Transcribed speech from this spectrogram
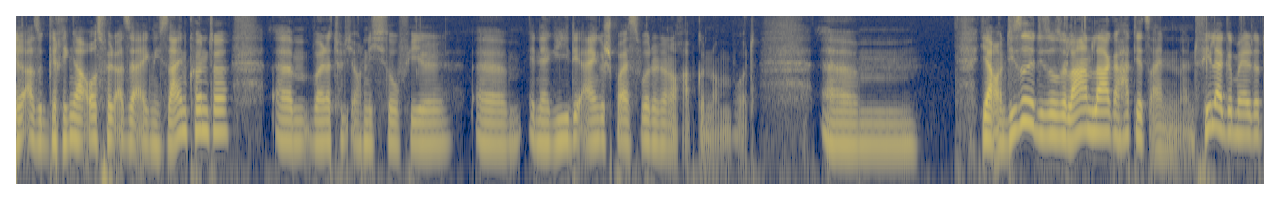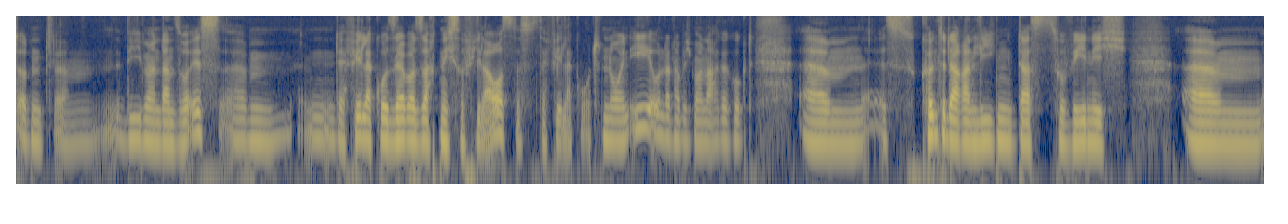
also geringer ausfällt, als er eigentlich sein könnte, ähm, weil natürlich auch nicht so viel ähm, Energie, die eingespeist wurde, dann auch abgenommen wird. Ähm, ja, und diese, diese Solaranlage hat jetzt einen, einen Fehler gemeldet und ähm, wie man dann so ist, ähm, der Fehlercode selber sagt nicht so viel aus. Das ist der Fehlercode 9e und dann habe ich mal nachgeguckt. Ähm, es könnte daran liegen, dass zu wenig ähm,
